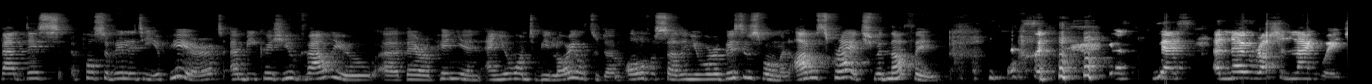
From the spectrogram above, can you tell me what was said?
that this possibility appeared, and because you value uh, their opinion and you want to be loyal to them. All of a sudden, you were a businesswoman out of scratch with nothing. yes, yes and no russian language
